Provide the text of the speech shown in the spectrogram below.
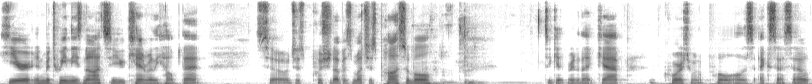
here in between these knots, so you can't really help that. So just push it up as much as possible to get rid of that gap. Of course, we want to pull all this excess out.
